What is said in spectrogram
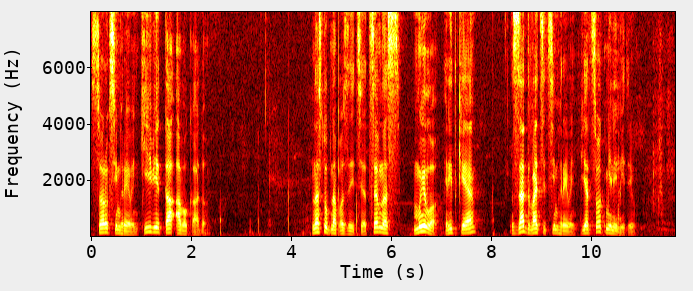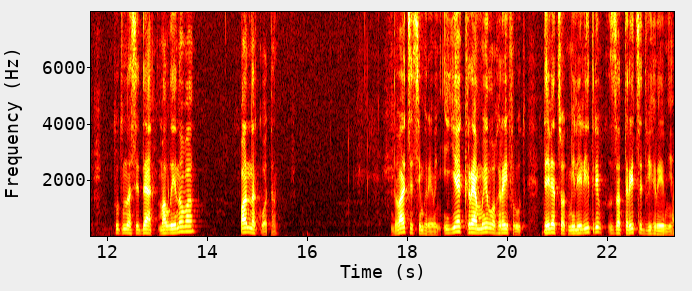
47 гривень. Ківі та авокадо. Наступна позиція. Це в нас мило рідке за 27 гривень. 500 мл. Тут у нас іде малинова панна кота. 27 гривень. І є крем-мило грейпфрут. 900 мл за 32 гривні.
